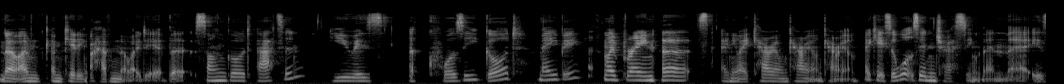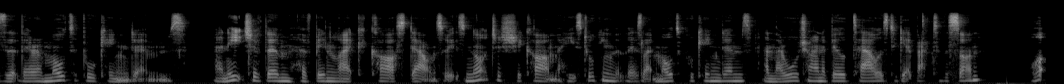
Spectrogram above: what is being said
No, I'm I'm kidding. I have no idea. But Sun God Aten, you is a quasi god, maybe? My brain hurts. Anyway, carry on, carry on, carry on. Okay, so what's interesting then there is that there are multiple kingdoms and each of them have been like cast down. So it's not just Shikama. He's talking that there's like multiple kingdoms and they're all trying to build towers to get back to the sun. What?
